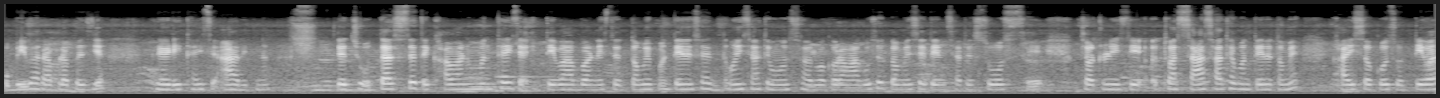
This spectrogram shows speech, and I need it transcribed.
કોબીવાર આપણા ભજીયા રેડી થાય છે આ રીતના. તે જોતા જ છે તે ખાવાનું મન થઈ જાય તેવા બને છે. તમે પણ તેને છે દહીં સાથે હું સર્વ કરવા માગું છું. તમે છે તેની સાથે સોસ છે, ચટણી છે અથવા શા સાથે પણ તેને તમે ખાઈ શકો છો. તેવા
